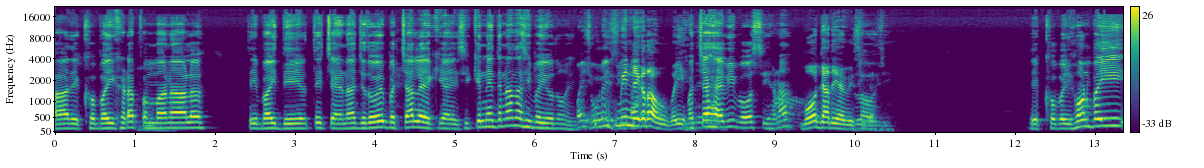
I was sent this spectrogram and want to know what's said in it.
ਆ ਦੇਖੋ ਬਾਈ ਖੜਾ ਪੰਮਾ ਨਾਲ ਤੇ ਬਾਈ ਦੇਵ ਤੇ ਚੈਨਾ ਜਦੋਂ ਇਹ ਬੱਚਾ ਲੈ ਕੇ ਆਏ ਸੀ ਕਿੰਨੇ ਦਿਨਾਂ ਦਾ ਸੀ ਬਾਈ ਉਦੋਂ ਇਹ? ਬਾਈ ਛੋਟੇ ਸੀ। ਮਹੀਨੇ ਕਦਾ ਹੋਊ ਬਾਈ। ਬੱਚਾ ਹੈਵੀ ਬਹੁਤ ਸੀ ਹਨਾ? ਬਹੁਤ ਜ਼ਿਆਦਾ ਹੈਵੀ ਲਓ ਸੀ ਜੀ। ਦੇਖੋ ਬਈ ਹੁਣ ਬਈ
